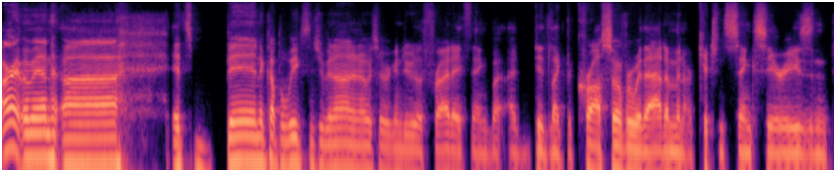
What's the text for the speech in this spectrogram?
all right, my man. Uh, it's been a couple weeks since you've been on. I know we said we are gonna do the Friday thing, but I did like the crossover with Adam in our kitchen sink series, and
